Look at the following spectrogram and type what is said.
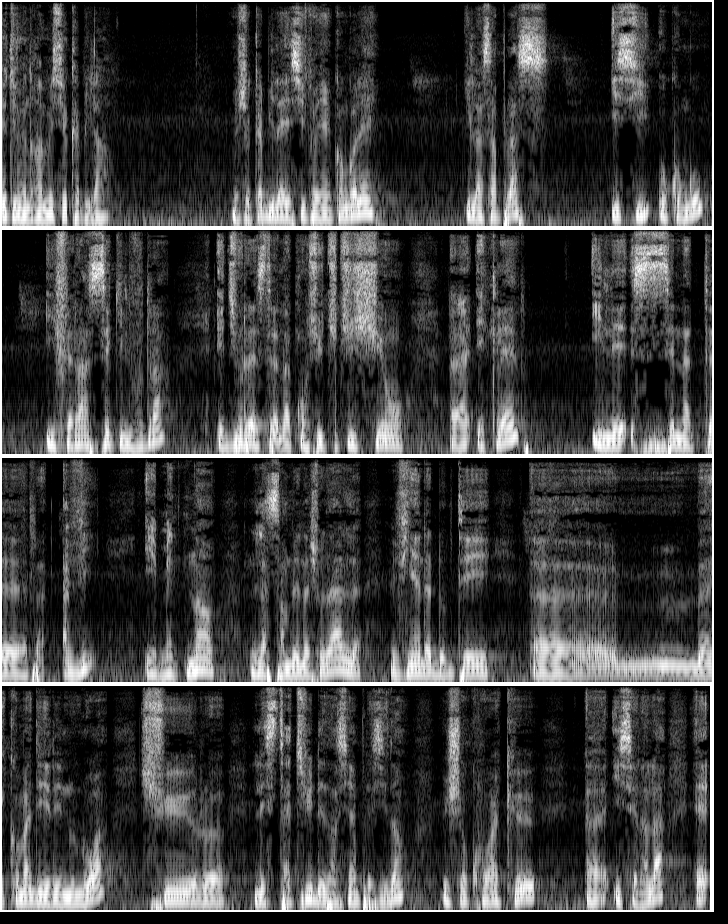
Que deviendra M. Kabila M. Kabila est citoyen congolais. Il a sa place ici au Congo. Il fera ce qu'il voudra. Et du reste, la constitution euh, est claire. Il est sénateur à vie. Et maintenant, l'Assemblée nationale vient d'adopter euh, ben, une loi sur euh, les statuts des anciens présidents. Je crois que il sera là. Et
